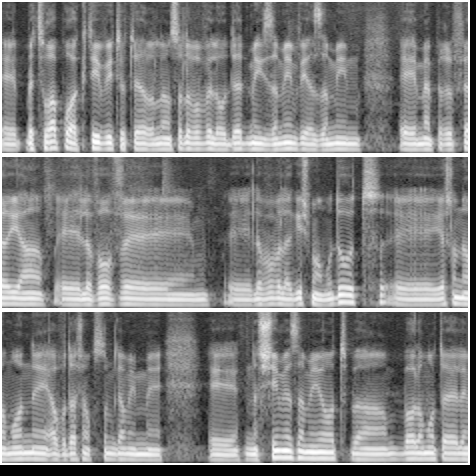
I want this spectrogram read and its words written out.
בצורה פרואקטיבית יותר, לנסות לבוא ולעודד מיזמים ויזמים מהפריפריה, לבוא, ו... לבוא ולהגיש מעמדות. יש לנו המון עבודה שאנחנו עושים גם עם נשים יזמיות בעולמות האלה.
